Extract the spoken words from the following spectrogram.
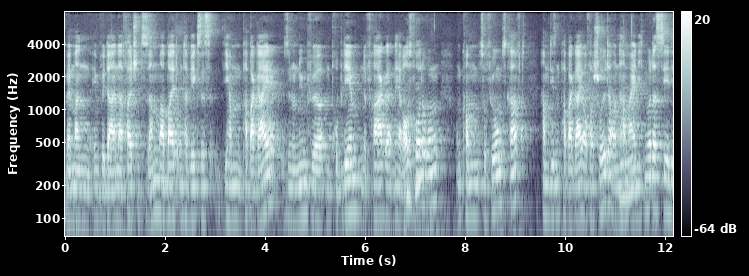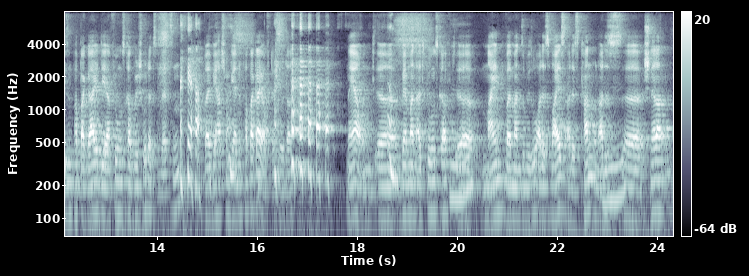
wenn man irgendwie da in einer falschen Zusammenarbeit unterwegs ist, die haben einen Papagei, Synonym für ein Problem, eine Frage, eine Herausforderung mhm. und kommen zur Führungskraft haben diesen Papagei auf der Schulter und haben mhm. eigentlich nur das Ziel, diesen Papagei der Führungskraft auf die Schulter zu setzen, ja. weil wer hat schon gerne einen Papagei auf der Schulter? naja, und äh, wenn man als Führungskraft mhm. äh, meint, weil man sowieso alles weiß, alles kann und alles mhm. äh, schneller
